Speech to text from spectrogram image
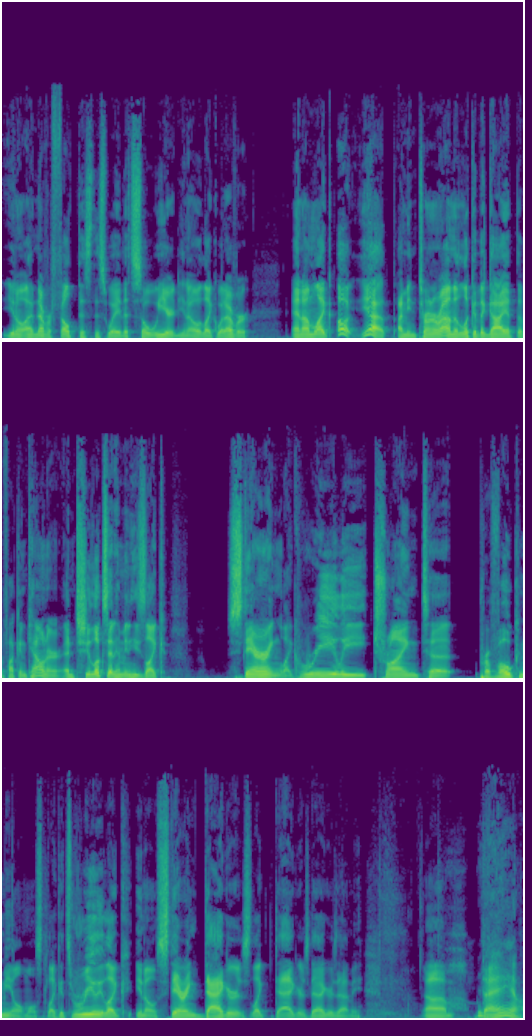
you know, I've never felt this this way. That's so weird. You know, like whatever." And I'm like, "Oh yeah." I mean, turn around and look at the guy at the fucking counter, and she looks at him, and he's like staring, like really trying to provoke me almost like it's really like you know staring daggers like daggers daggers at me um Damn.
